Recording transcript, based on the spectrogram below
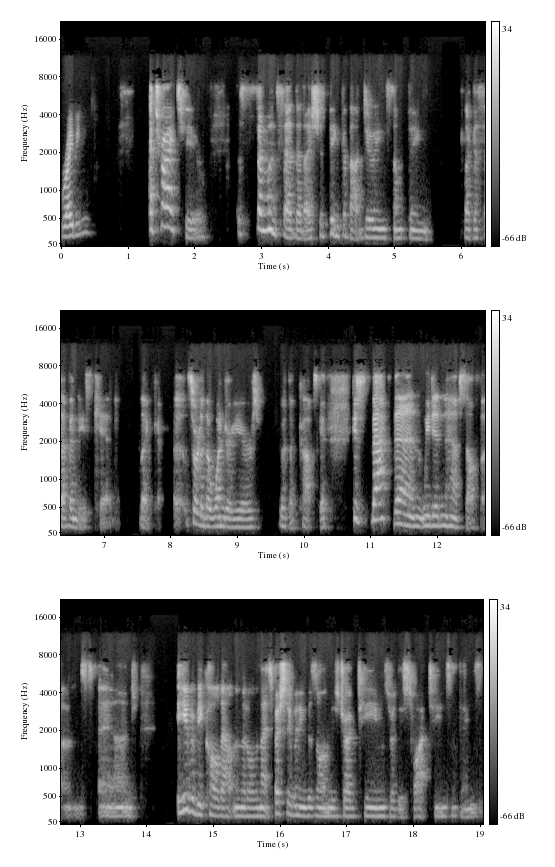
writing? I try to. Someone said that I should think about doing something like a 70s kid, like uh, sort of the wonder years with a cop's kid. Because back then we didn't have cell phones and he would be called out in the middle of the night, especially when he was on these drug teams or these SWAT teams and things.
